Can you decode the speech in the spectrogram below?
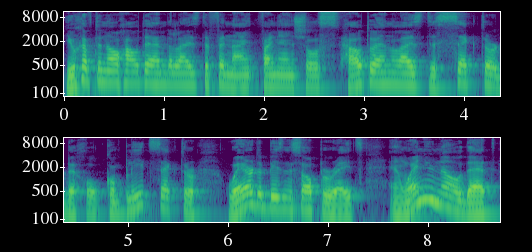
You have to know how to analyze the financials, how to analyze the sector, the whole complete sector, where the business operates. And when you know that,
